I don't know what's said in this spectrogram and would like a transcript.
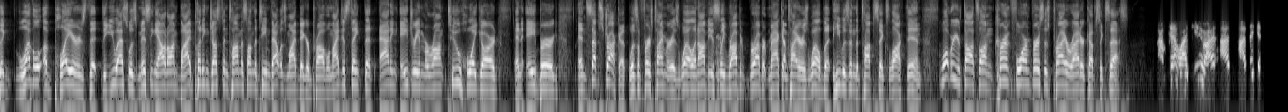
the level of players that the U.S. was missing out on by putting Justin Thomas on the team, that was my bigger problem. I just think that adding Adrian Meronk to Højgaard and Aberg and Sepp Straka was a first timer as well, and obviously Robert Robert McIntyre as well, but he was in the top six locked in. What were your thoughts on current form versus prior Ryder Cup success? I'm kind of like you. I, I I think it's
